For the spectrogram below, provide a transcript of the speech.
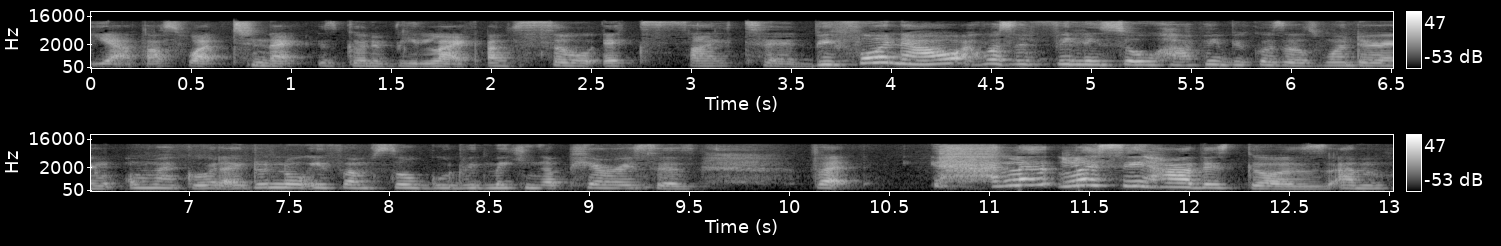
yeah that's what tonight is gonna be like. I'm so excited. Before now i wasn't feeling so happy because i was wondering oh my god i don't know if i'm so good with making appearances. But let, let's see how this goes. I'm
